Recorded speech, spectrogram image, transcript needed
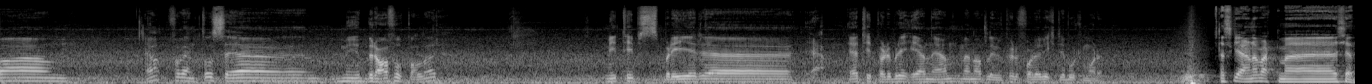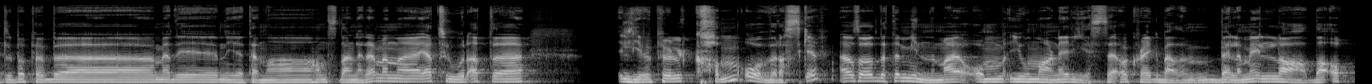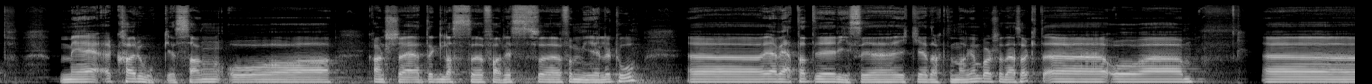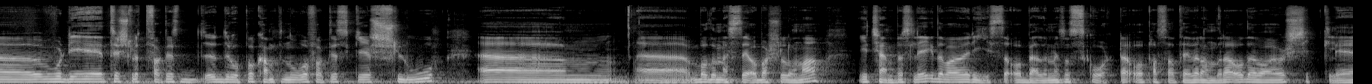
ja, forvente å se mye bra fotball der. Mitt tips blir eh, ja, Jeg tipper det blir 1-1, men at Liverpool får det viktige bortemålet. Jeg skulle gjerne vært med Kjetil på pub eh, med de nye tenna hans der nede, men eh, jeg tror at Liverpool kan overraske. Altså, dette minner meg om Jon Arne Riise og Craig Bellamy lada opp med karaokesang og kanskje et glass Farris for mye eller to. Uh, jeg vet at Riise ikke drakk den dagen, bare så det er sagt. Uh, og uh, hvor de til slutt faktisk dro på Camp Nou og faktisk slo både Messi og Barcelona i Champions League. Det var jo Riise og Bellamy som skårte og passa til hverandre, og det var jo skikkelig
